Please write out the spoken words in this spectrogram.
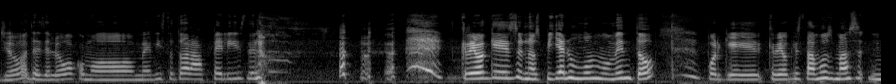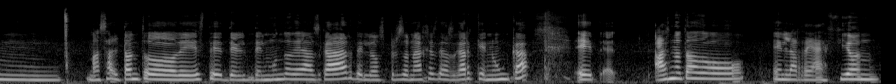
yo desde luego como me he visto todas las pelis de los creo que eso nos pilla en un buen momento porque creo que estamos más mm, más al tanto de este del, mundo de Asgard de los personajes de Asgard que nunca eh, eh, has notado en la reacción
